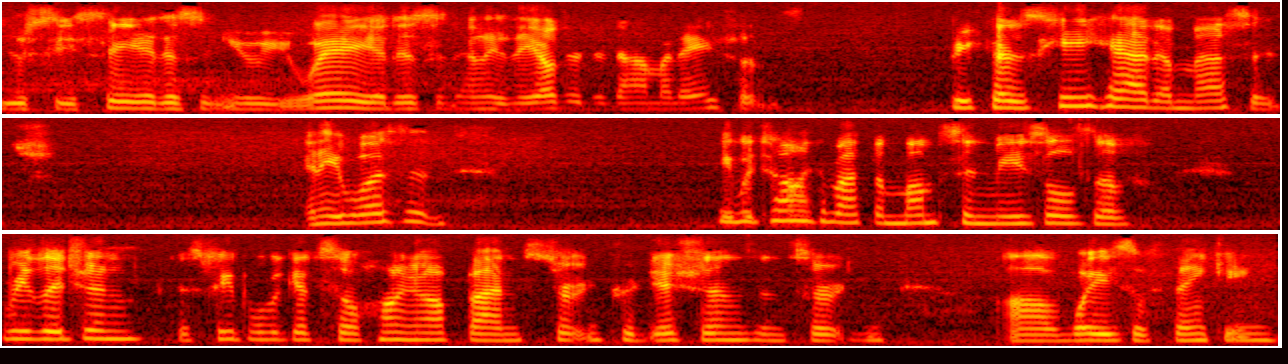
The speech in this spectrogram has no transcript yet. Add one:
UCC, it isn't UUA, it isn't any of the other denominations because he had a message. And he wasn't, he would talk about the mumps and measles of religion because people would get so hung up on certain traditions and certain uh, ways of thinking.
